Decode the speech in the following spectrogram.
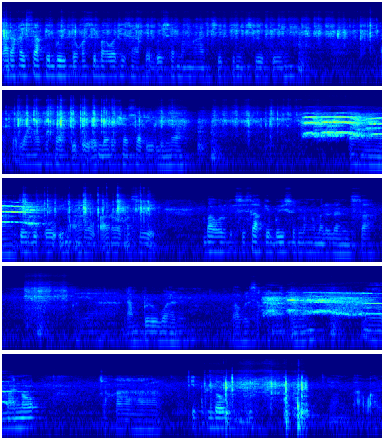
Para kay Saki Boy ito kasi bawal si Saki Boy sa mga chicken chicken. Kailangan si Saki Boy ay meron siyang sarili na ah lulutuin araw-araw kasi bawal si Saki Boy sa mga malalansa. Kaya number one, bawal sa kanya ang mga manok, tsaka itlog. Yun, bawal.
